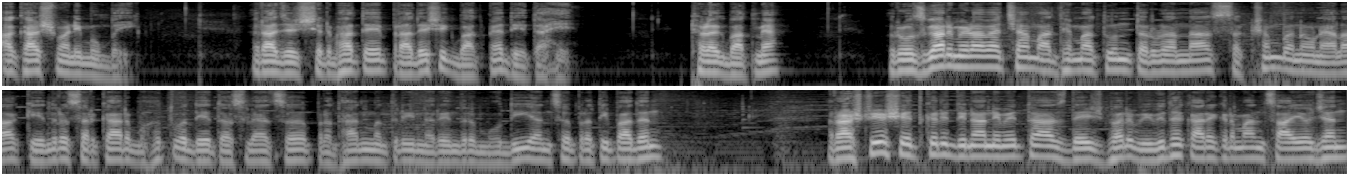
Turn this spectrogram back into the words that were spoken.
आकाशवाणी मुंबई. राजेश शिरभाते प्रादेशिक बातम्या देत आहे. ठळक बातम्या. रोजगार मेळाव्याच्या माध्यमातून तरुणांना सक्षम बनवण्याला केंद्र सरकार महत्त्व देत असल्याचं प्रधानमंत्री नरेंद्र मोदी यांचं प्रतिपादन. राष्ट्रीय शेतकरी दिनानिमित्त आज देशभर विविध कार्यक्रमांचं आयोजन.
